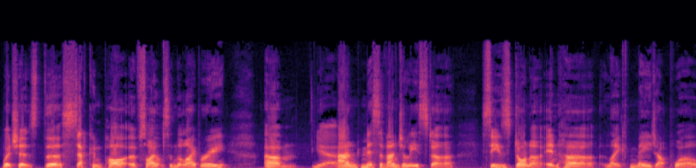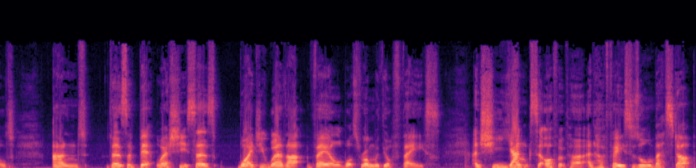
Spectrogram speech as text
which is the second part of Silence in the Library. Um, yeah. and Miss Evangelista sees Donna in her like made up world and there's a bit where she says why do you wear that veil? What's wrong with your face? And she yanks it off of her and her face is all messed up.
